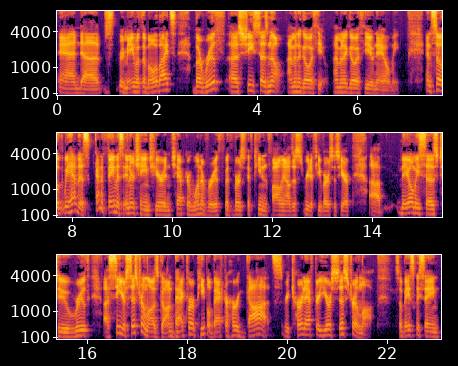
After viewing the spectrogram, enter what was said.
and uh, remain with the Moabites. But Ruth, uh, she says, "No, I'm going to go with you. I'm going to go with you, Naomi." And so we have this kind of famous interchange here in chapter one of Ruth with verse 15 and following. I'll just read a few verses here. Uh, Naomi says to Ruth, uh, See, your sister in law is gone back to her people, back to her gods. Return after your sister in law. So basically saying,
